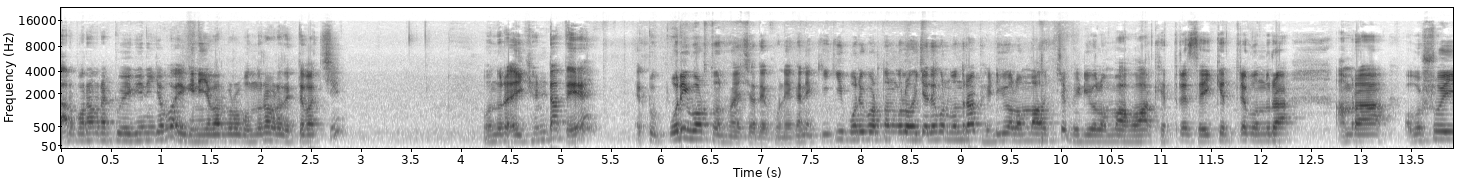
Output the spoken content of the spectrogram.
তারপর আমরা একটু এগিয়ে নিয়ে যাব। এগিয়ে নিয়ে যাওয়ার পর বন্ধুরা আমরা দেখতে পাচ্ছি। বন্ধুরা, এইখানটাতে একটু পরিবর্তন হয়েছে, দেখুন। এখানে কি কি পরিবর্তনগুলো হয়েছে, দেখুন বন্ধুরা। ভিডিও লম্বা হচ্ছে, ভিডিও লম্বা হওয়ার ক্ষেত্রে, সেই ক্ষেত্রে বন্ধুরা আমরা অবশ্যই,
